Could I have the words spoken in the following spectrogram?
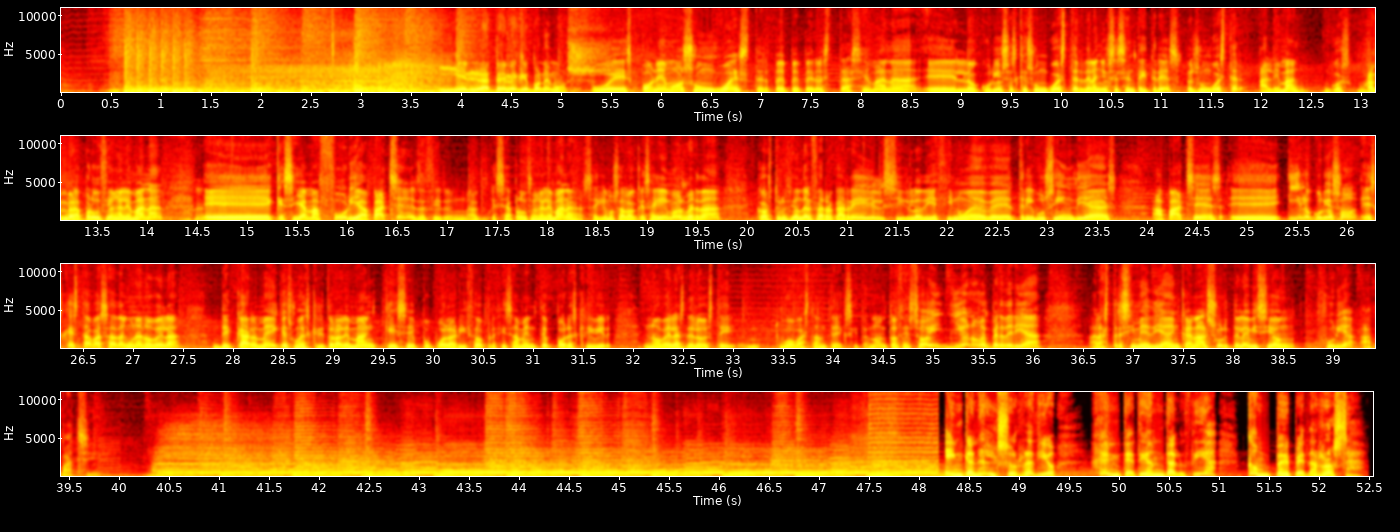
¿Y en la tele qué ponemos? Pues ponemos un western, Pepe, pero esta semana eh, lo curioso es que es un western del año 63, pero es un western alemán, una producción alemana eh, que se llama Furia Apache, es decir, aunque sea producción alemana, seguimos a lo que seguimos, ¿verdad? Construcción del ferrocarril, siglo XIX, tribus indias, apaches, eh, y lo curioso es que está basada en una novela de Karl May, que es un escritor alemán que se popularizó precisamente por escribir novelas del oeste y mm, tuvo bastante éxito, ¿no? Entonces hoy yo no me perdería a las tres y media en Canal Sur Televisión Furia Apache. En Canal Sur Radio, gente de Andalucía con Pepe da Rosa.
